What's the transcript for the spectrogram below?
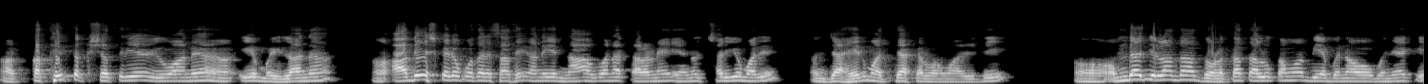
કથિત ક્ષત્રિય યુવાને, એ મહિલાને આદેશ કર્યો પોતાની સાથે અને એ ના આવવાના કારણે એનો છરીઓ મારી જાહેરમાં હત્યા કરવામાં આવી હતી. અમદાવાદ જિલ્લાના ધોળકા તાલુકામાં બે બનાવો બન્યા કે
